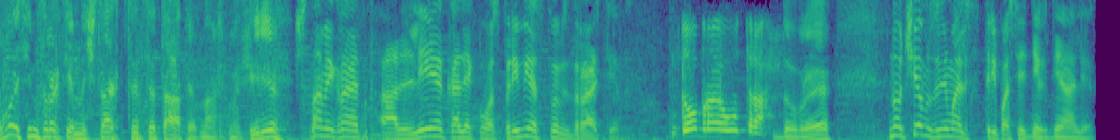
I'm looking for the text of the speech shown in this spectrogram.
8.47 на часах ци- цитаты в нашем эфире. С нами играет Олег. Олег, вас приветствуем. Здрасте. Доброе утро. Доброе. Ну, чем занимались три последних дня, Олег?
